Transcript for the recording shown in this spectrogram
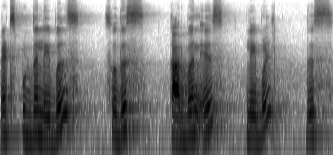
let us put the labels. So, this carbon is labeled, this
